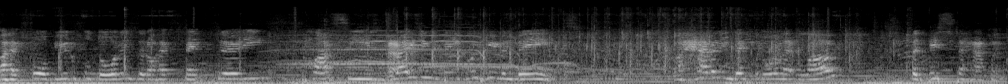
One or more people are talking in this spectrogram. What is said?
I have four beautiful daughters that I have spent 30 plus years raising to be good human beings. I haven't invested all that love for this to happen.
